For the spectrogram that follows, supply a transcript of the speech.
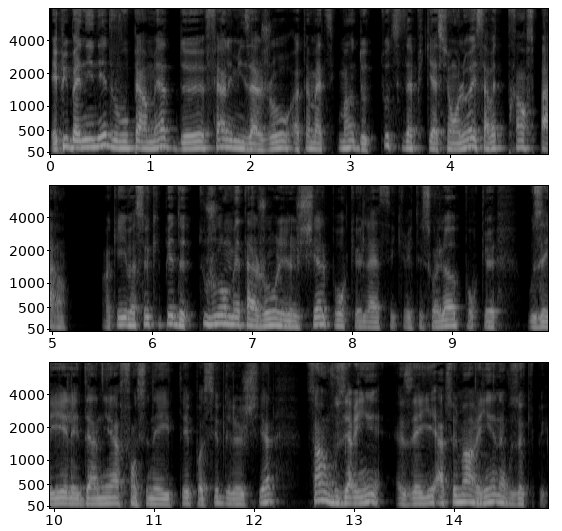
Et puis, ben, Ninit va vous permettre de faire les mises à jour automatiquement de toutes ces applications-là et ça va être transparent. Il va s'occuper de toujours mettre à jour les logiciels pour que la sécurité soit là, pour que vous ayez les dernières fonctionnalités possibles des logiciels, sans que vous ayez, absolument rien à vous occuper.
